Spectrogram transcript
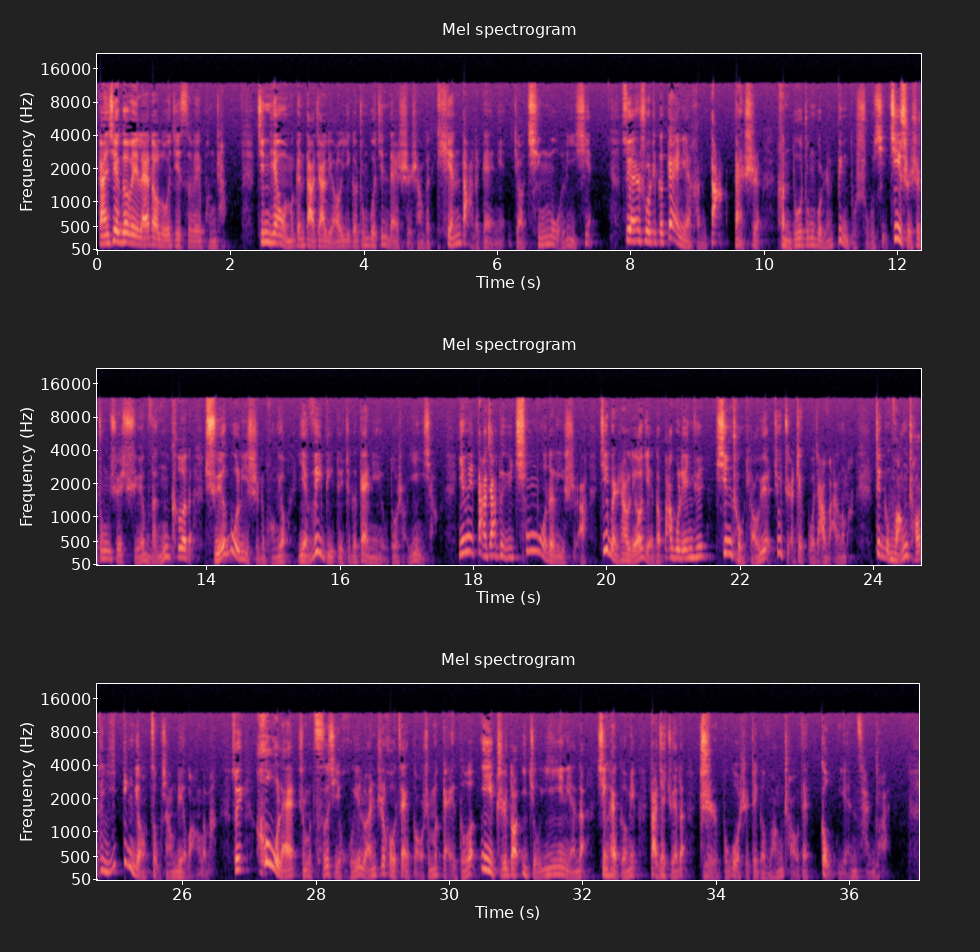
感谢各位来到逻辑思维捧场。今天我们跟大家聊一个中国近代史上的天大的概念，叫清末立宪。虽然说这个概念很大，但是很多中国人并不熟悉。即使是中学学文科的、学过历史的朋友，也未必对这个概念有多少印象。因为大家对于清末的历史啊，基本上了解到八国联军、辛丑条约，就觉得这国家完了嘛，这个王朝它一定要走向灭亡了嘛。所以后来什么慈禧回銮之后再搞什么改革，一直到一九一一年的辛亥革命，大家觉得只不过是这个王朝在苟延残喘。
